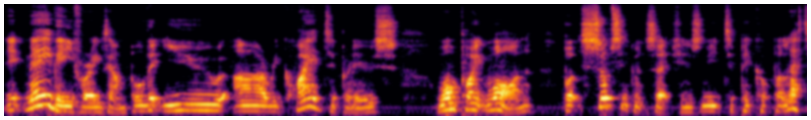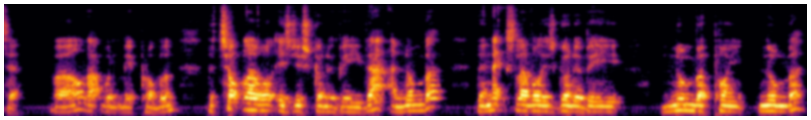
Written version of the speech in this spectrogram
It may be, for example, that you are required to produce 1.1 but subsequent sections need to pick up a letter. Well, that wouldn't be a problem. The top level is just going to be that, a number. The next level is going to be number point number.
